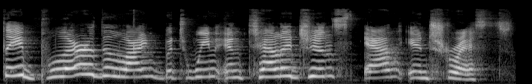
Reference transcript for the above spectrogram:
They blur the line between intelligence and interest.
